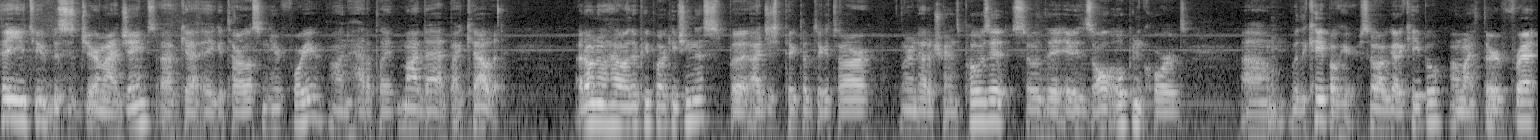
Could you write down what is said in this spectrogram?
Hey YouTube, this is Jeremiah James. I've got a guitar lesson here for you on how to play My Bad by Khalid. I don't know how other people are teaching this, but I just picked up the guitar, learned how to transpose it so that it is all open chords um, with a capo here. So I've got a capo on my third fret.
